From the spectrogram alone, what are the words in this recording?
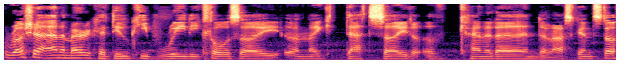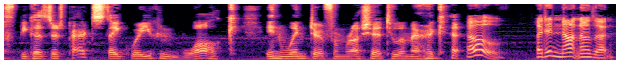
Russia and America do keep really close eye on like that side of Canada and Alaska and stuff because there's parts like where you can walk in winter from Russia to America. Oh, I did not know that.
